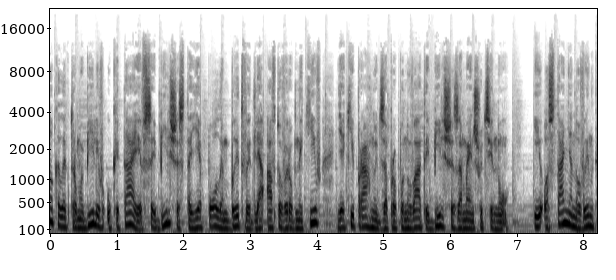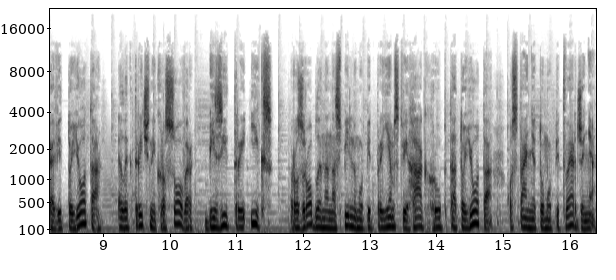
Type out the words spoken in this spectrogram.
Ринок електромобілів у Китаї все більше стає полем битви для автовиробників, які прагнуть запропонувати більше за меншу ціну. І остання новинка від Toyota – електричний кросовер BZ3X, розроблена на спільному підприємстві GAC Group та Toyota, останнє тому підтвердження.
